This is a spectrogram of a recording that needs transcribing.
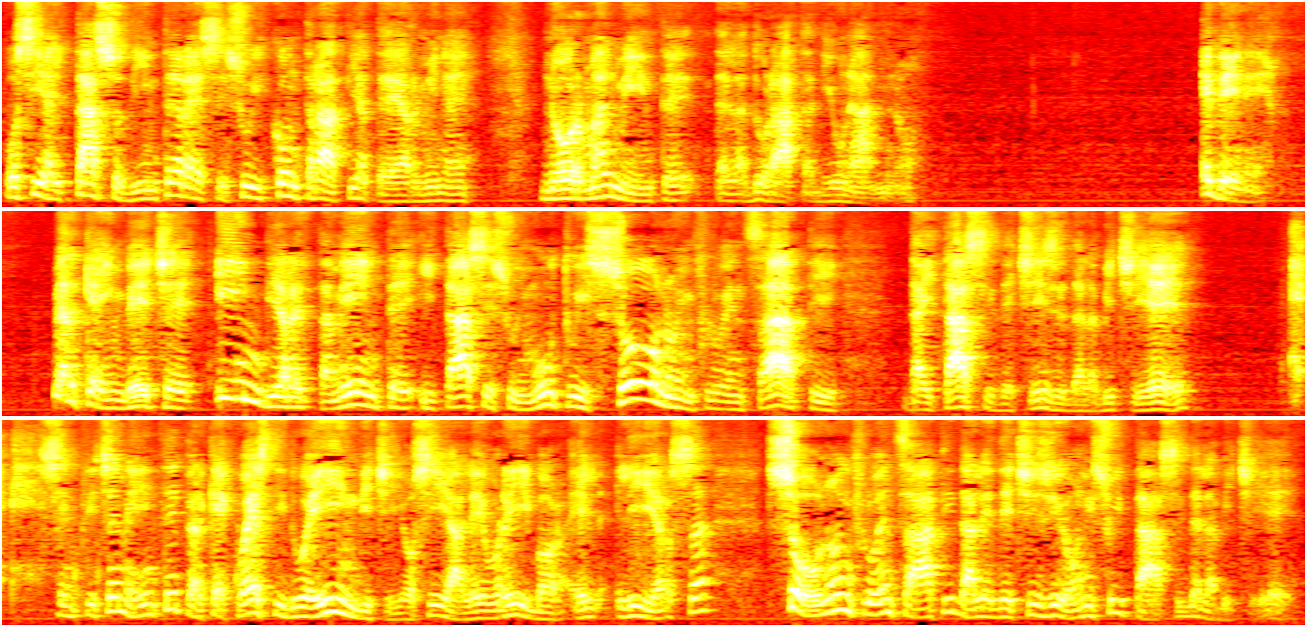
ossia il tasso di interesse sui contratti a termine, normalmente della durata di un anno. Ebbene, perché invece indirettamente i tassi sui mutui sono influenzati dai tassi decisi dalla BCE? Eh, semplicemente perché questi due indici, ossia l'Euribor e l'IRS, sono influenzati dalle decisioni sui tassi della BCE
